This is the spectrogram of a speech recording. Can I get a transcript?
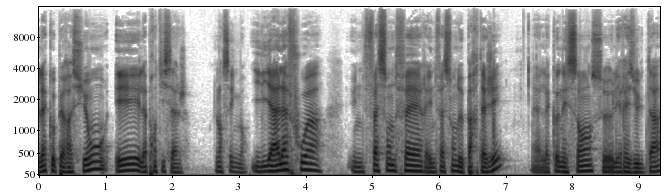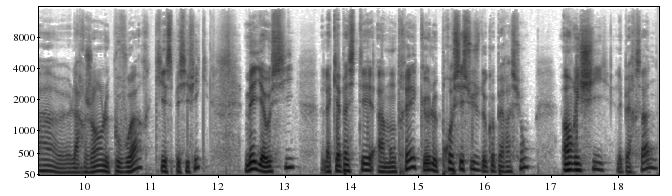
la coopération et l'apprentissage, l'enseignement. Il y a à la fois une façon de faire et une façon de partager euh, la connaissance, euh, les résultats, euh, l'argent, le pouvoir, qui est spécifique. Mais il y a aussi la capacité à montrer que le processus de coopération enrichit les personnes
